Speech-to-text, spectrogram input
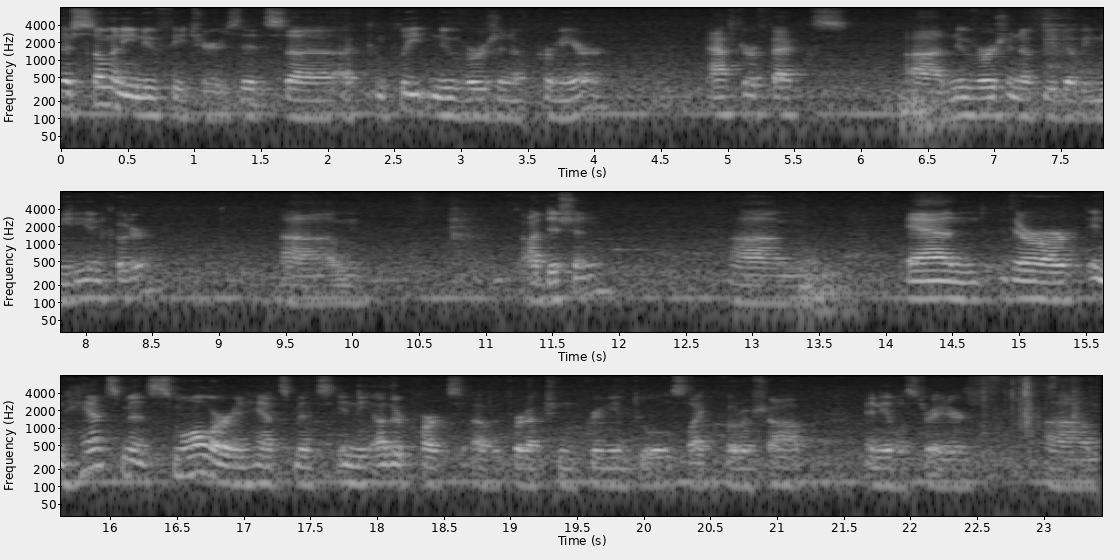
There's so many new features. It's uh, a complete new version of Premiere, After Effects, uh, new version of the Adobe Media Encoder, um, Audition, um, and there are enhancements, smaller enhancements in the other parts of the production premium tools like Photoshop and Illustrator. Um,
